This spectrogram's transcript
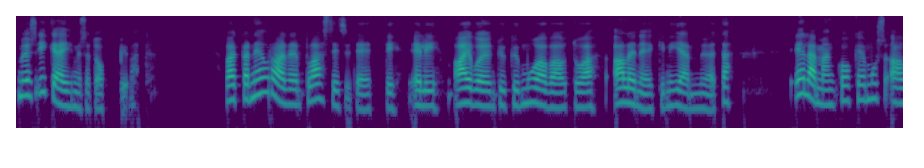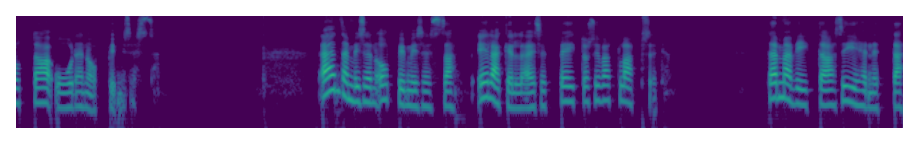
myös ikäihmiset oppivat. Vaikka neuraalinen plastisiteetti, eli aivojen kyky muovautua, aleneekin iän myötä, elämän kokemus auttaa uuden oppimisessa. Ääntämisen oppimisessa eläkeläiset peittosivat lapset. Tämä viittaa siihen, että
